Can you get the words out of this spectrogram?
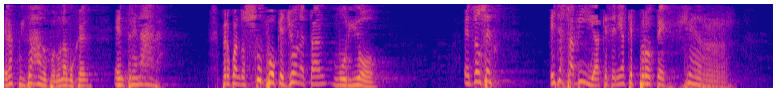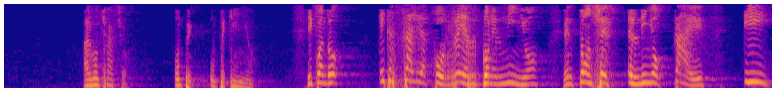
era cuidado por una mujer entrenada. Pero cuando supo que Jonathan murió, entonces ella sabía que tenía que proteger al muchacho. un, pe- un pequeño. Y cuando ella sale a correr con el niño, entonces el niño cae y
